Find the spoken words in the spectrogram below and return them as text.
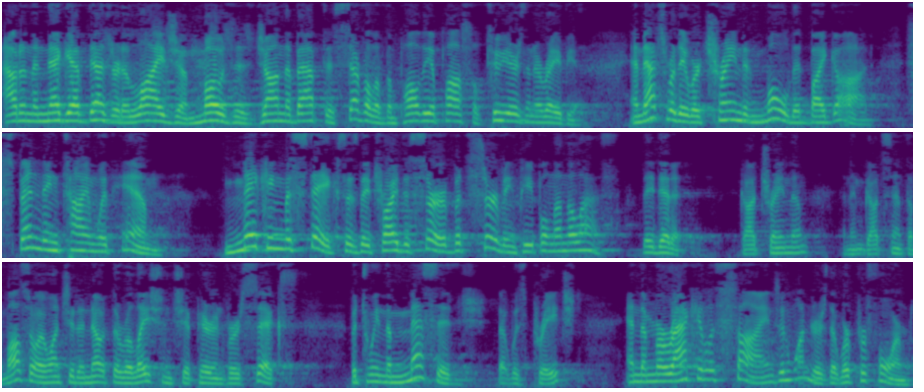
out in the Negev desert, Elijah, Moses, John the Baptist, several of them, Paul the Apostle, two years in Arabia. And that's where they were trained and molded by God. Spending time with Him. Making mistakes as they tried to serve, but serving people nonetheless. They did it. God trained them, and then God sent them. Also, I want you to note the relationship here in verse 6 between the message that was preached and the miraculous signs and wonders that were performed.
